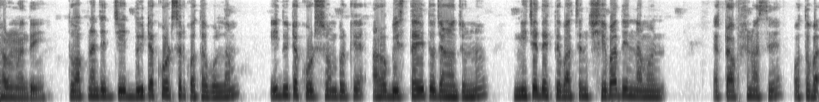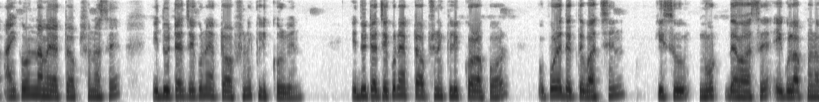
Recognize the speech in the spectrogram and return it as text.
ধারণা দেই। তো আপনাদের যে দুইটা কোর্সের কথা বললাম, এই দুইটা কোর্স সম্পর্কে আরও বিস্তারিত জানার জন্য নিচে দেখতে পাচ্ছেন সেবা দিন নামের একটা অপশন আছে, অথবা আইকন নামের একটা অপশন আছে। এই দুইটা যে কোনো একটা অপশনে ক্লিক করবেন। এই দুইটা যে কোনো একটা অপশনে ক্লিক করার পর উপরে দেখতে পাচ্ছেন কিছু নোট দেওয়া আছে এইগুলো আপনারা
